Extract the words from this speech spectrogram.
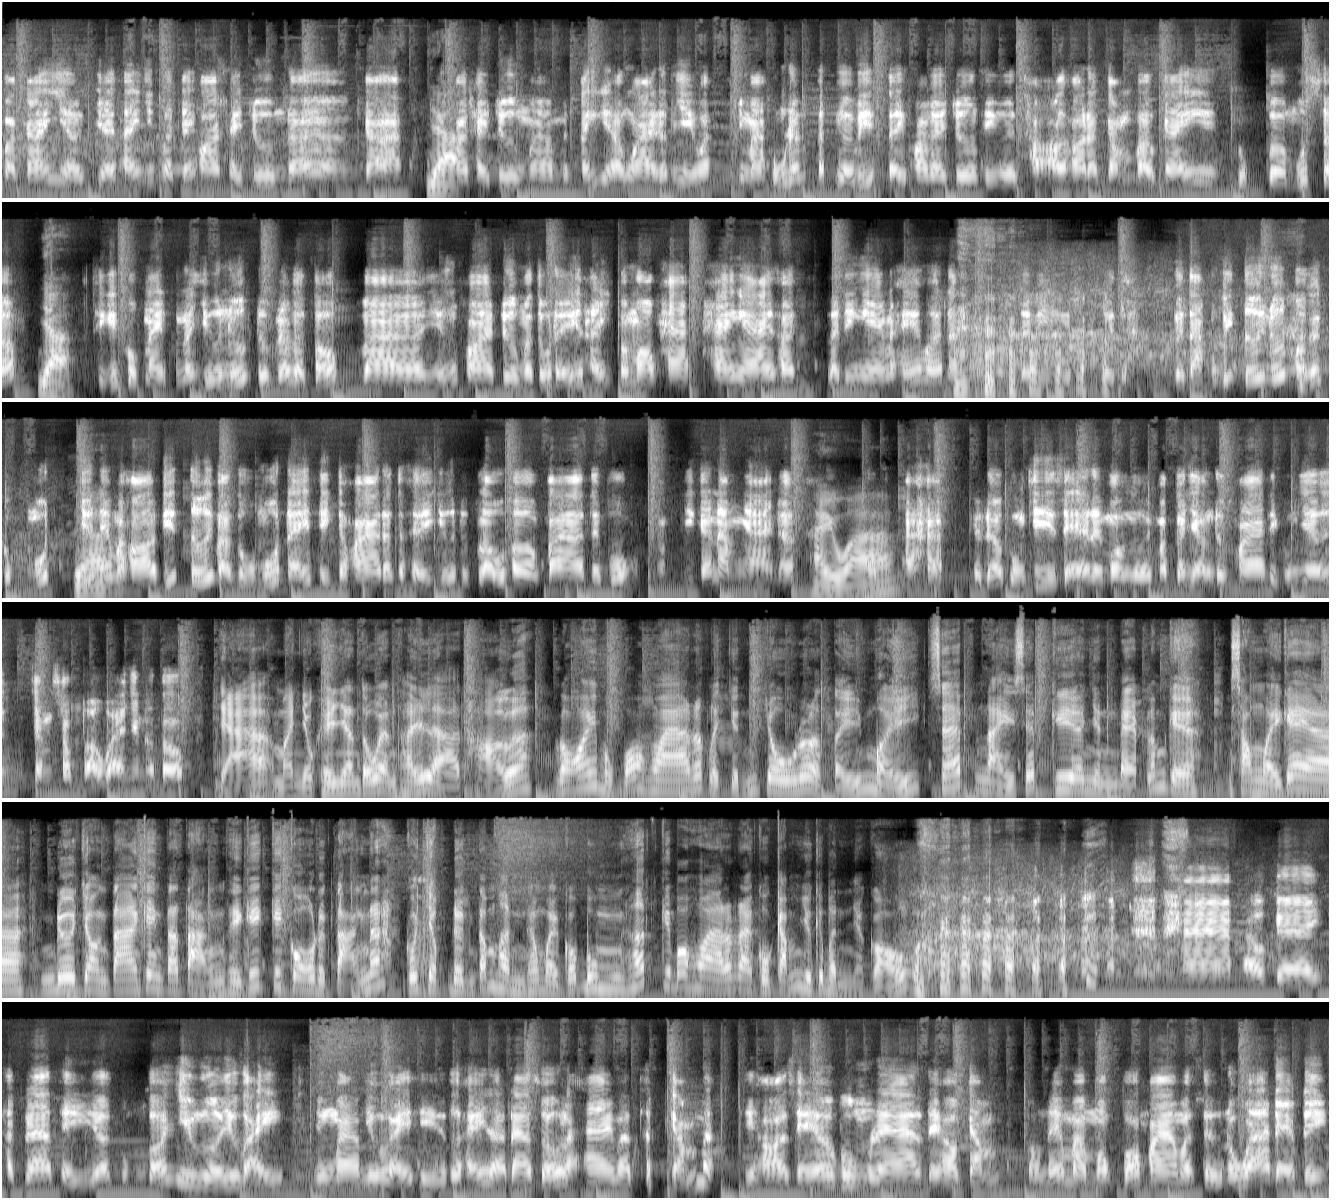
Và cái dễ thấy nhất là cái hoa khai trương đó cá à. Dạ. hoa khai trương mà mình thấy ở ngoài rất nhiều nhưng mà cũng rất ít người biết tại hoa khai trương thì người thợ họ đã cắm vào cái cục uh, mút xốp. Dạ. thì cái cục này nó giữ nước được rất là tốt. Và những hoa trương mà tôi để thấy có một hạt hai ngày thôi là đi ngang nó héo hết à. Tại vì người ta, người ta không biết tưới nước vào cái cục mút. Dạ. chứ nếu mà họ biết tưới vào cái cục mút đấy thì cái hoa đó có thể giữ được lâu hơn 3 tới 4 thậm chí cả 5 ngày nữa. Hay quá. À, thì đó cũng chia sẻ để mọi người mà có nhận được hoa thì cũng nhớ chăm sóc bảo quản cho nó tốt. Dạ mà nhiều khi nha anh tú em thấy là thợ á gói một bó hoa rất là chỉnh chu rất là tỉ mỉ. Xếp này xếp kia nhìn đẹp lắm kìa. Xong rồi cái à, đưa cho người ta cái người ta tặng thì cái cái cô được tặng đó. Cô chụp đừng tấm hình xong rồi cô bung hết cái bó hoa đó ra cô cắm vô cái bình nhà cổ. À ok. Thật ra thì à, cũng có nhiều người như vậy. Nhưng mà như vậy thì tôi thấy là đa số là ai mà thích cắm á, thì họ sẽ bung ra để họ cắm. Còn nếu mà một bó hoa mà sự nó quá đẹp đi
